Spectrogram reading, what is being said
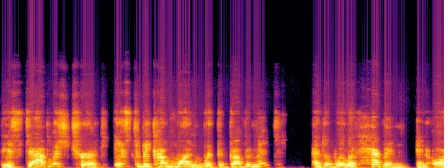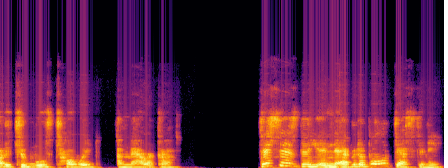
the established church is to become one with the government and the will of heaven in order to move toward America. This is the inevitable destiny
